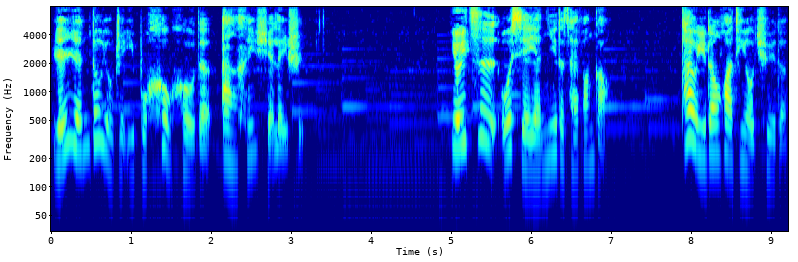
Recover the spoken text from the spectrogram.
人人都有着一部厚厚的暗黑血泪史。有一次，我写闫妮的采访稿，她有一段话挺有趣的。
